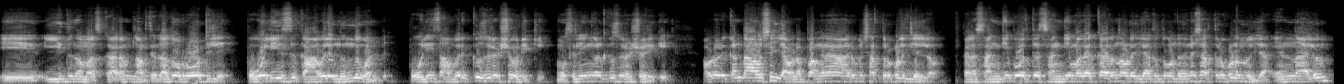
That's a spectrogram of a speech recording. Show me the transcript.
ഈ ഈദ് നമസ്കാരം നടത്തിയത്. അത് റോട്ടിൽ. പോലീസ് കാവൽ നിന്നുകൊണ്ട്. പോലീസ് അവർക്ക് സുരക്ഷ ഒരുക്കി. മുസ്ലിങ്ങൾക്ക് സുരക്ഷ ഒരുക്കി. അവിടെ ഒരുക്കേണ്ട ആവശ്യമില്ല. അവിടെ ഇപ്പൊ അങ്ങനെ ആരും ശത്രുക്കളില്ലല്ലോ. കാരണം സംഘി പോലത്തെ സംഘി മതക്കാരൊന്നും അവിടെ ഇല്ലാത്തത് കൊണ്ട് തന്നെ ശത്രുക്കളൊന്നുമില്ല. എന്നാലും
